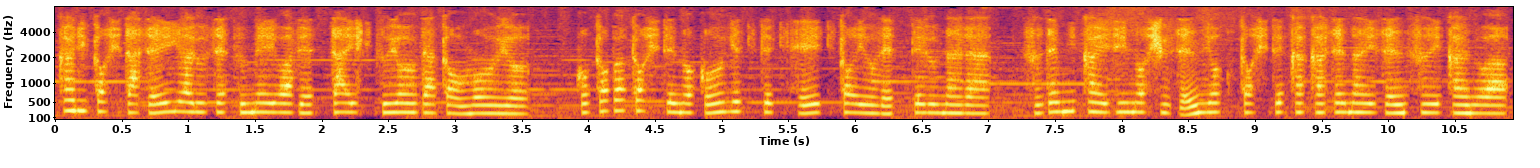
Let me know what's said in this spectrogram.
っかりとした誠意ある説明は絶対必要だと思うよ。言葉としての攻撃的兵器というレッテルなら、すでに海事の主戦力として欠かせない潜水艦は、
